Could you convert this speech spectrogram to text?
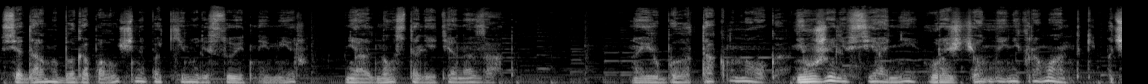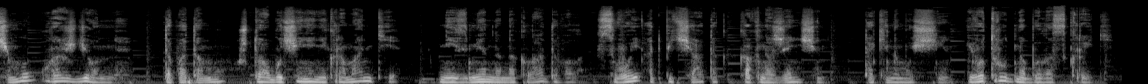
все дамы благополучно покинули суетный мир не одно столетие назад. Но их было так много. Неужели все они урожденные некромантки? Почему урожденные? Да потому, что обучение некромантии неизменно накладывало свой отпечаток как на женщин, так и на мужчин. Его трудно было скрыть.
